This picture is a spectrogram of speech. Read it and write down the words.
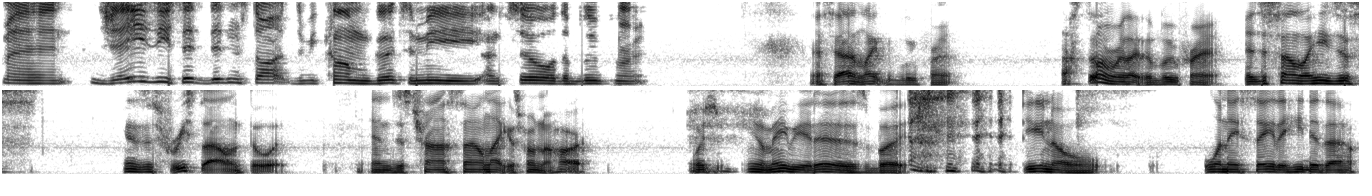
Man, Jay Z didn't start to become good to me until the Blueprint. Yeah, see, I didn't like the Blueprint. I still don't really like the Blueprint. It just sounds like he just is just freestyling through it and just trying to sound like it's from the heart. Which you know maybe it is, but you know when they say that he did that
